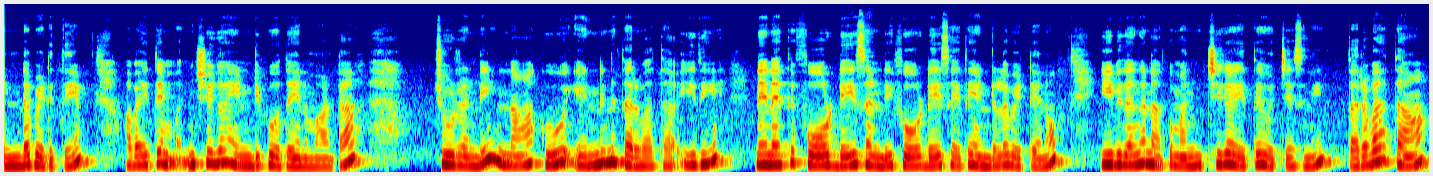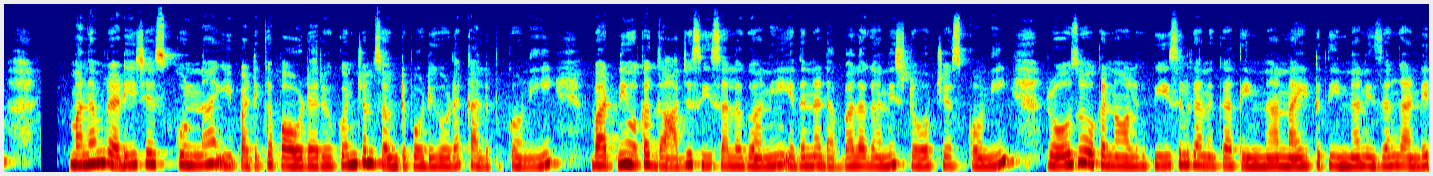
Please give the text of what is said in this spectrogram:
ఎండబెడితే అవైతే మంచిగా ఎండిపోతాయి అన్నమాట. చూడండి నాకు ఎండిన తర్వాత ఇది నేనైతే ఫోర్ డేస్ అండి. ఫోర్ డేస్ అయితే ఎండలో పెట్టాను. ఈ విధంగా నాకు మంచిగా అయితే వచ్చేసినాయి తర్వాత మనం రెడీ చేసుకున్న ఈ పటిక పౌడరు కొంచెం సొంటి పొడి కూడా కలుపుకొని వాటిని ఒక గాజు సీసాలో కానీ ఏదైనా డబ్బాలో కానీ స్టోర్ చేసుకొని రోజు ఒక నాలుగు పీసులు కనుక తిన్నా నైట్ తిన్నా నిజంగా అండి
